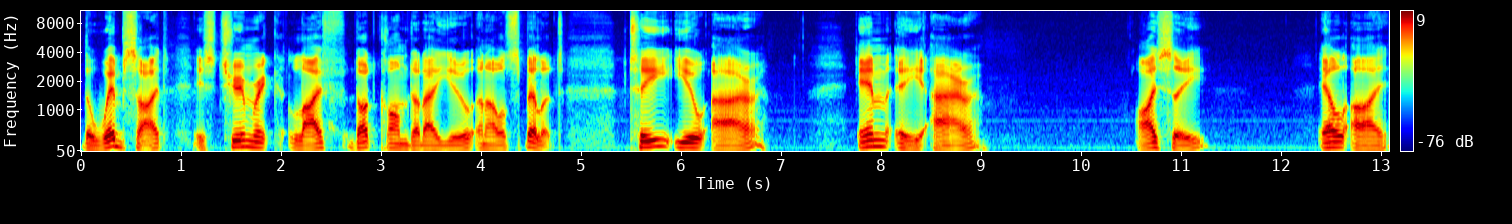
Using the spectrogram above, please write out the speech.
The website is turmericlife.com.au, and I will spell it T U R M E R I C L I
